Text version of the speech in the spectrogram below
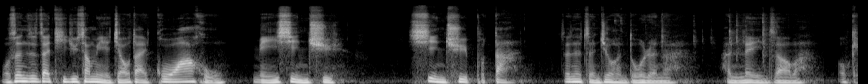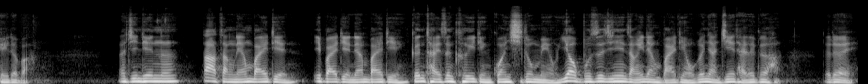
我甚至在 T G 上面也交代，刮胡没兴趣，兴趣不大，真的拯救很多人啊，很累，你知道吗？OK 的吧？那今天呢，大涨两百点、一百点、两百点，跟台盛科一点关系都没有。要不是今天涨一两百点，我跟你讲，今天台盛科对不对？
